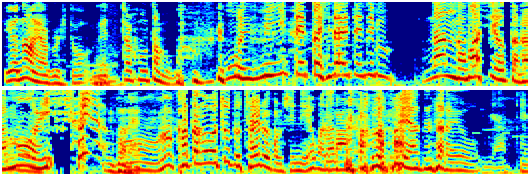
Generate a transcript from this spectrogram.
いや、何焼く人。めっちゃこう多分、もう右手と左手で何伸ばしよったらもう一緒やん、それ。うん片側ちょっと茶色いかもしんねえよ。パ ンパンパンパンパンやってたらよ。焼け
